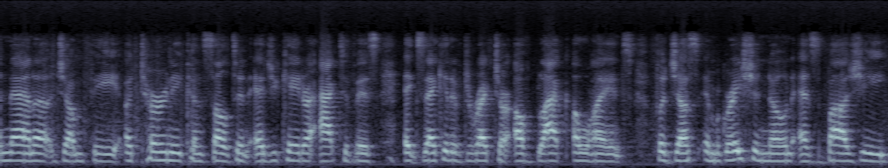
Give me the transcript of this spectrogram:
Nana Gyamfi, attorney, consultant, educator, activist, executive director of Black Alliance for Just Immigration, known as BAJI,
